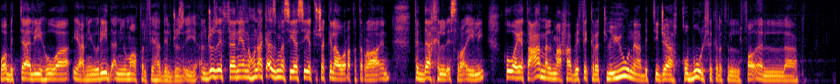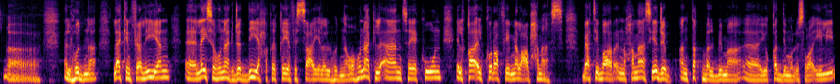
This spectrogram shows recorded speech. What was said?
وبالتالي هو يعني يريد أن يماطل في هذه الجزئية. الجزء الثاني أن هناك أزمة سياسية تشكلها ورقة الرهائن في الداخل الإسرائيلي هو يتعامل معها بفكرة ليونة باتجاه قبول فكرة الف... آه الهدنة. لكن فعليا آه ليس هناك جدية حقيقية في السعي إلى الهدنة. وهناك الآن سيكون إلقاء الكرة في ملعب حماس باعتبار أنه حماس يجب أن تقبل بما آه يقدمه الإسرائيلي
